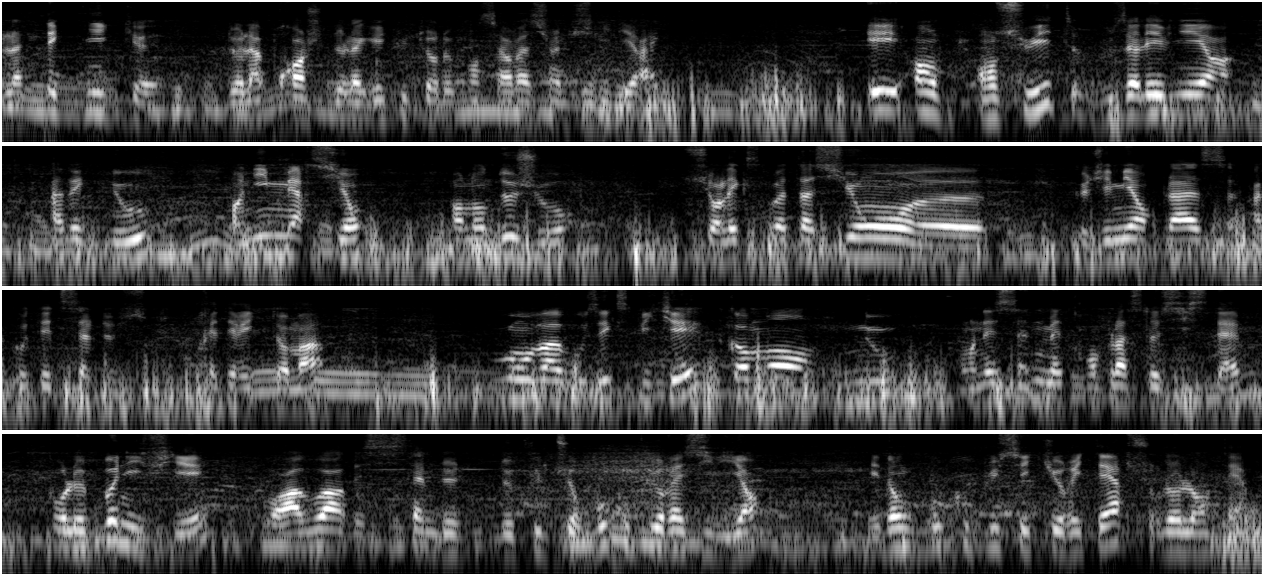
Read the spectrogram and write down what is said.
la technique de l'approche de l'agriculture de conservation et du semi-direct. Et ensuite, vous allez venir avec nous en immersion pendant deux jours sur l'exploitation euh, que j'ai mis en place à côté de celle de Frédéric Thomas, où on va vous expliquer comment nous, on essaie de mettre en place le système pour le bonifier, pour avoir des systèmes de, culture beaucoup plus résilients et donc beaucoup plus sécuritaires sur le long terme.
